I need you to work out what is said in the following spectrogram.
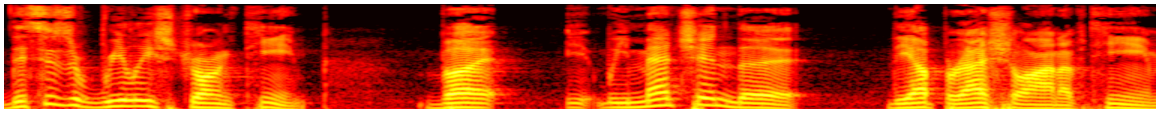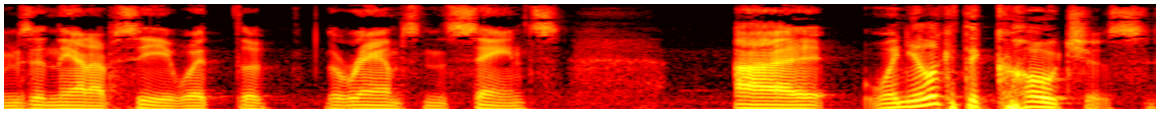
this is a really strong team, but we mentioned the the upper echelon of teams in the NFC with the the Rams and the Saints. Uh, when you look at the coaches,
